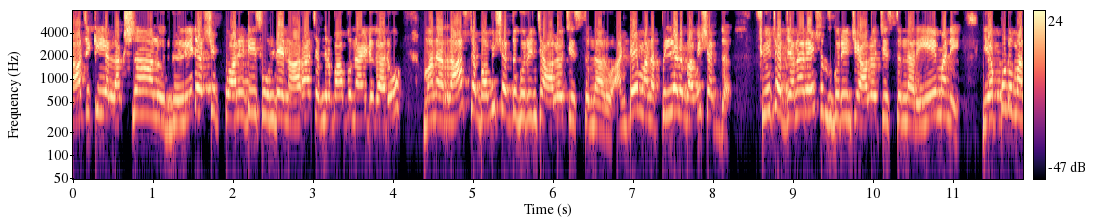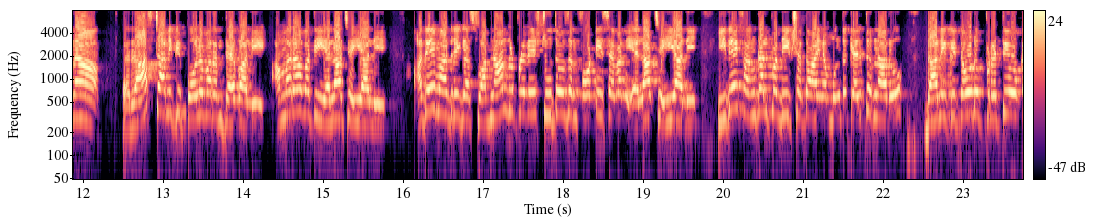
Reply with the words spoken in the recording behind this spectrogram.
రాజకీయ లక్షణాలు లీడర్షిప్ క్వాలిటీస్ ఉండే నారా చంద్రబాబు నాయుడు గారు మన రాష్ట్ర భవిష్యత్తు గురించి ఆలోచిస్తున్నారు. అంటే మన పిల్లల భవిష్యత్ ఫ్యూచర్ జనరేషన్స్ గురించి ఆలోచిస్తున్నారు. ఏమని? ఎప్పుడు మన రాష్ట్రానికి పోలవరం తేవాలి? అమరావతి ఎలా చేయాలి? అదే మాదిరిగా Swarnandhra Pradesh two thousand forty seven ఎలా చేయాలి? ఇదే సంకల్ప దీక్షతో ఆయన ముందుకెళ్తున్నారు. దానికి తోడు ప్రతి ఒక్క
